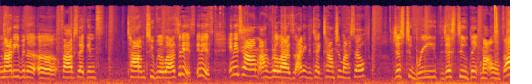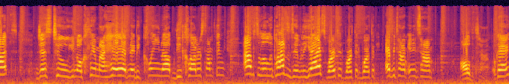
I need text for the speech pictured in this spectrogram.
not even a, a five seconds time to realize it is. It is. Anytime I realize that I need to take time to myself, just to breathe, just to think my own thoughts, just to, you know, clear my head, maybe clean up, declutter something. Absolutely, positively, yes, worth it, worth it, worth it. Every time, anytime, all the time, okay?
